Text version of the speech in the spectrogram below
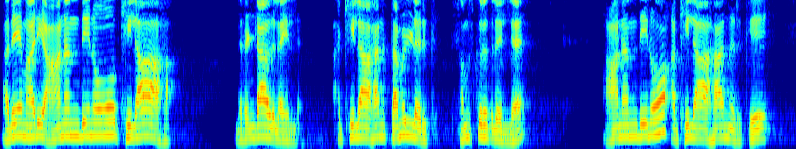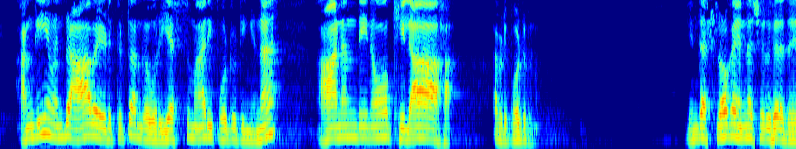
அதே மாதிரி ஆனந்தினோகிலாக இந்த ரெண்டாவது லைனில். அகிலாகன்னு தமிழில் இருக்குது சம்ஸ்கிருதத்தில் இல்லை. ஆனந்தினோ அகிலாகான்னு இருக்குது அங்கேயும் வந்து ஆவை எடுத்துட்டு அங்கே ஒரு எஸ் மாதிரி போட்டுவிட்டிங்கன்னா ஆனந்தினோகிலாக அப்படி போட்டுக்கணும். இந்த ஸ்லோகம் என்ன சொல்கிறது?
